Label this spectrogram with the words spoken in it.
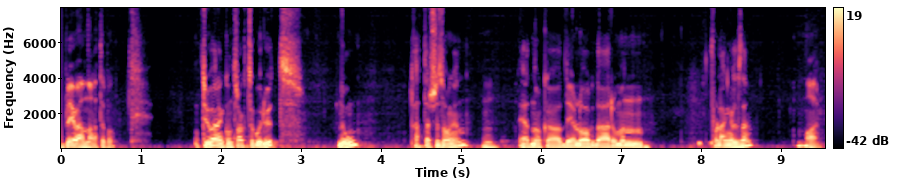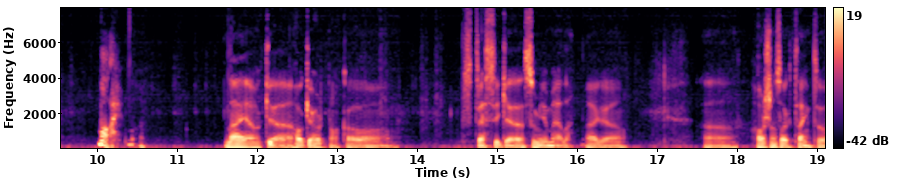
bli venner etterpå. Du har en kontrakt som går ut nå, etter sesongen. Mm. Er det noe dialog der om en forlengelse? Nei. Nei. Nei, jeg har ikke, har ikke hørt noe. og Stresser ikke så mye med det. Jeg uh, har som sagt tenkt å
